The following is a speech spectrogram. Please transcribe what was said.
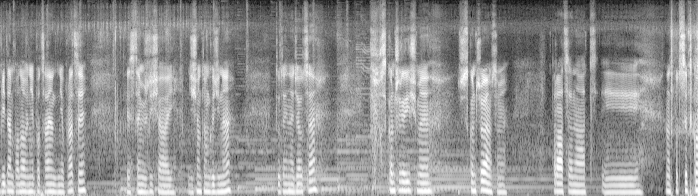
witam ponownie po całym dniu pracy. Jestem już dzisiaj 10 godzinę tutaj na działce. Skończyliśmy, znaczy skończyłem w sumie pracę nad, i, nad podsypką,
